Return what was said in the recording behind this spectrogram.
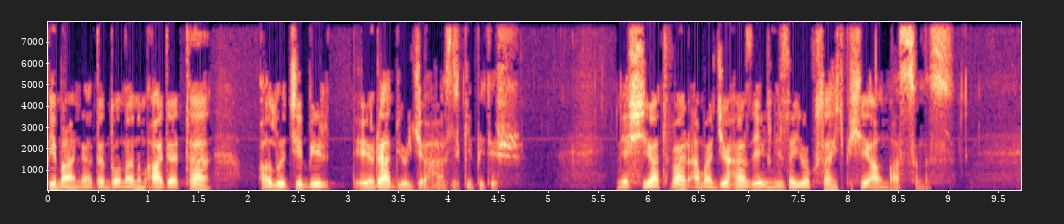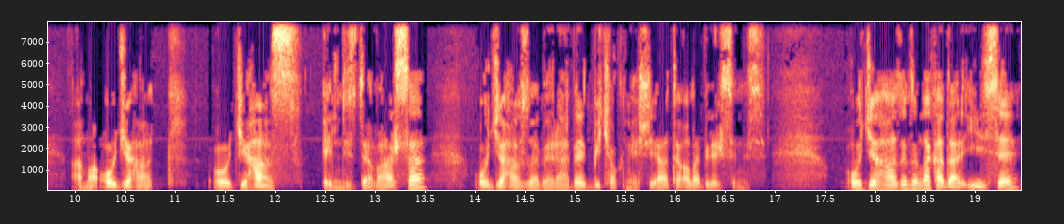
bir manada donanım adeta alıcı bir e, radyo cihazı gibidir. Neşriyat var ama cihaz elinizde yoksa hiçbir şey almazsınız. Ama o cihat, o cihaz elinizde varsa o cihazla beraber birçok neşriyatı alabilirsiniz. O cihazınız ne kadar iyiyse,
